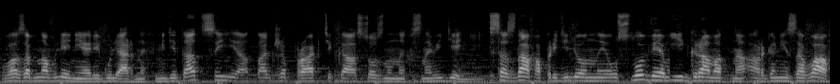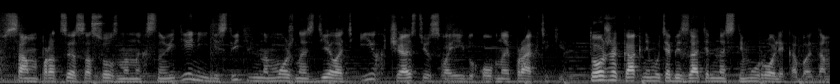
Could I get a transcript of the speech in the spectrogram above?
возобновление регулярных медитаций, а также практика осознанных сновидений. Создав определенные условия и грамотно организовав сам процесс осознанных сновидений, действительно можно сделать их частью своей духовной практики. Тоже как-нибудь обязательно сниму ролик об этом.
